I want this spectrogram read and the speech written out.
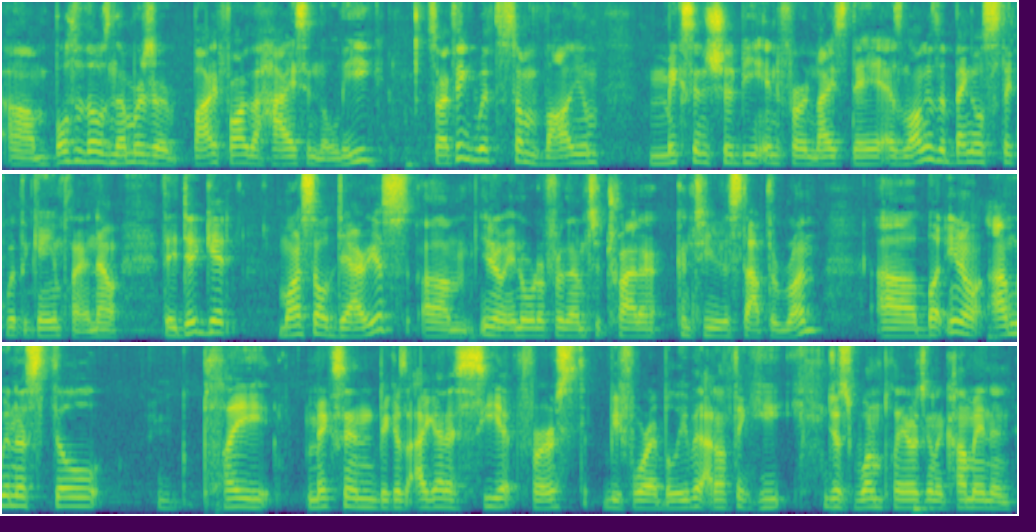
Um, both of those numbers are by far the highest in the league. So I think with some volume, Mixon should be in for a nice day as long as the Bengals stick with the game plan. Now, they did get Marcell Dareus, um, you know, in order for them to try to continue to stop the run. Uh, but, you know, I'm going to still play Mixon because I got to see it first before I believe it. I don't think he, just one player is going to come in and,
